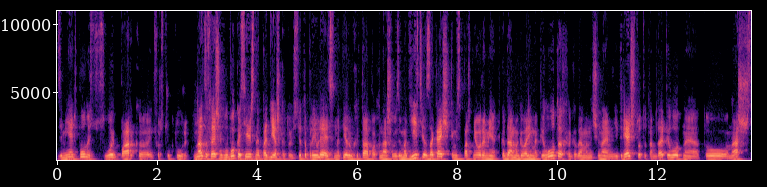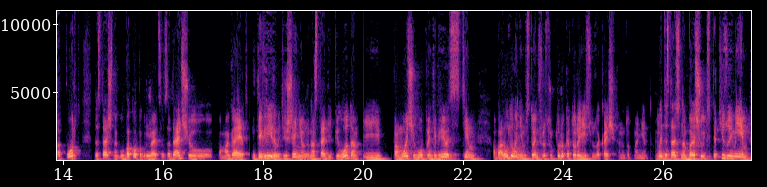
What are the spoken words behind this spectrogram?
заменять полностью свой парк э, инфраструктуры. У нас достаточно глубокая сервисная поддержка, то есть это проявляется на первых этапах нашего взаимодействия с заказчиком, заказчиками, с партнерами. Когда мы говорим о пилотах, когда мы начинаем внедрять что-то там, да, пилотное, то наш саппорт достаточно глубоко погружается в задачу, помогает интегрировать решение уже на стадии пилота и помочь его проинтегрировать с тем оборудованием, с той инфраструктурой, которая есть у заказчика на тот момент. Мы достаточно большую экспертизу имеем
